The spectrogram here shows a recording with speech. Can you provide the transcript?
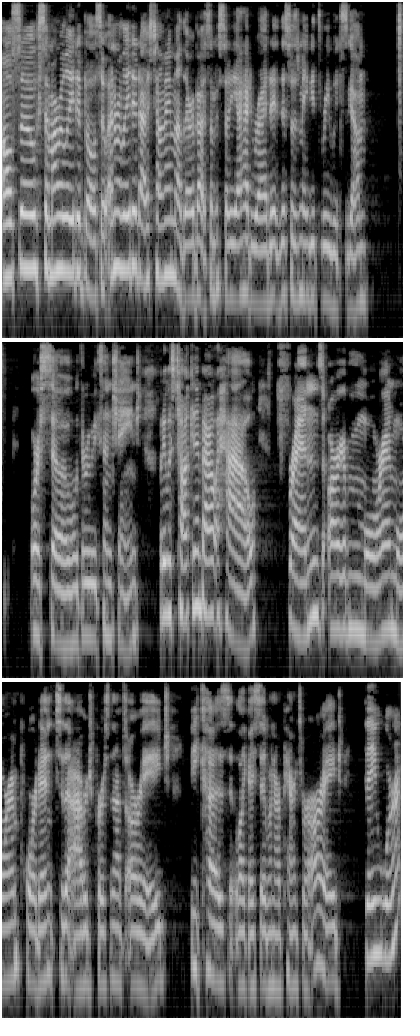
also semi-related, but also unrelated. I was telling my mother about some study I had read. This was maybe three weeks ago or so, three weeks and change. But it was talking about how friends are more and more important to the average person that's our age because, like I said, when our parents were our age, they weren't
